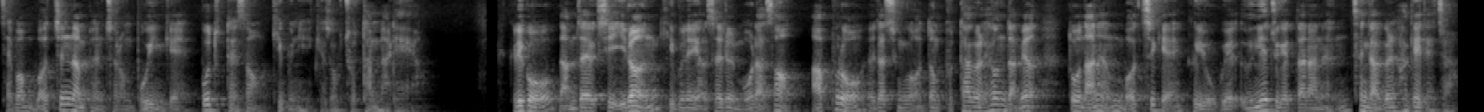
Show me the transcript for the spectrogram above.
제법 멋진 남편처럼 보인 게 뿌듯해서 기분이 계속 좋단 말이에요. 그리고 남자 역시 이런 기분의 여세를 몰아서 앞으로 여자친구가 어떤 부탁을 해온다면 또 나는 멋지게 그 요구에 응해주겠다라는 생각을 하게 되죠.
